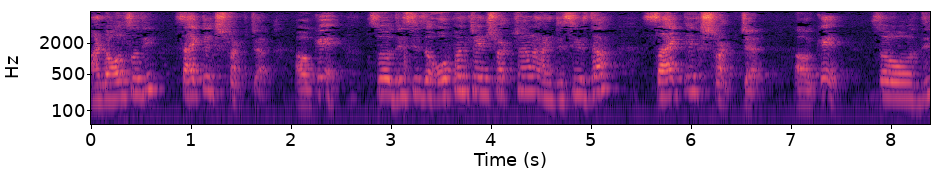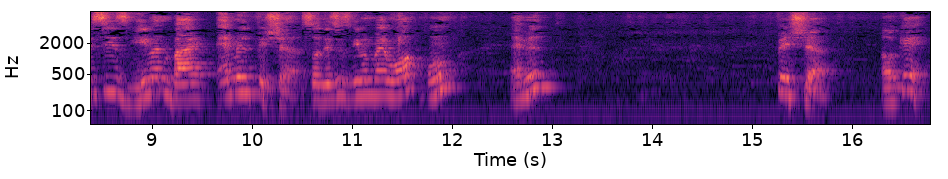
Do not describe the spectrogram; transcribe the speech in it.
and also the cyclic structure. Okay. So this is the open chain structure and this is the cyclic structure. Okay. So this is given by Emil Fischer. So this is given by what? Whom? Emil Fischer. Okay.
